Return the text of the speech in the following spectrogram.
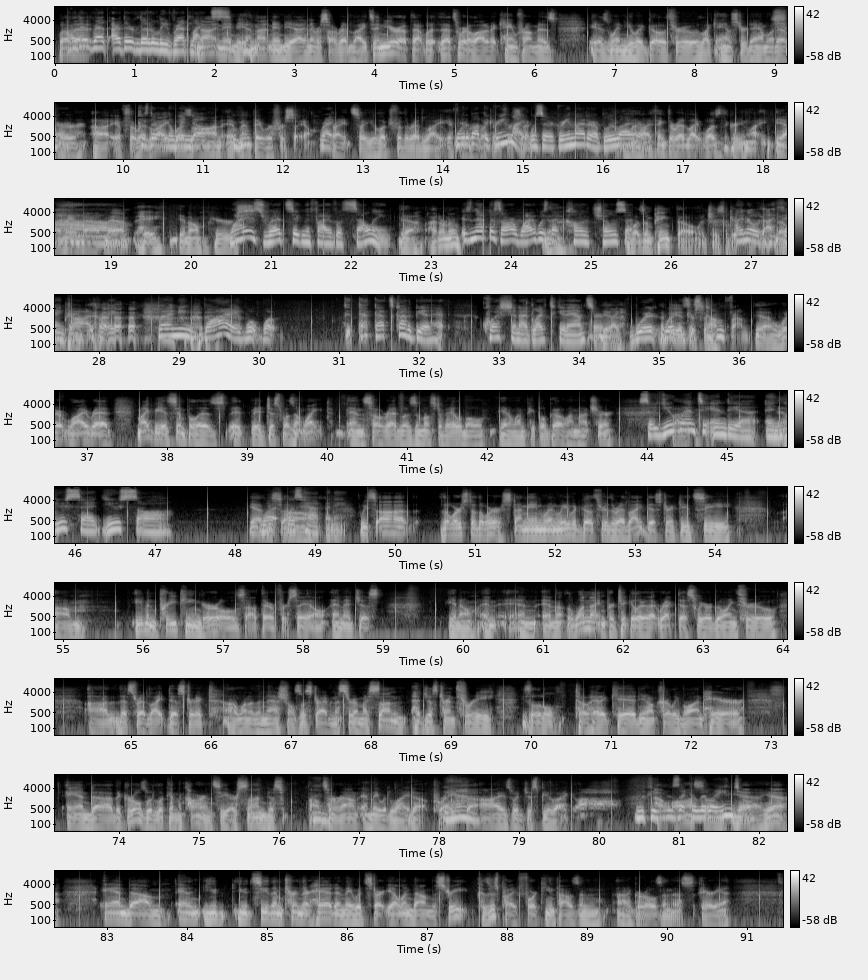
Well, Are there red? Are there literally red lights? not in India. Not in India. I never saw red lights. In Europe, that was that's where a lot of it came from. Is is when you would go through like Amsterdam, whatever. Uh, if the red light the was window. on, it meant they were for sale. Right. Right. So you looked for the red light. If you What about the green light? sex. Was there a green light or a blue light? Well, or? I think the red light was the green light. Yeah, I mean that meant, hey, you know, here's. Why is red signified with selling? Yeah, I don't know. Isn't that bizarre? Why was that color chosen? It wasn't pink though, which is good. I know. I No thank pink. God, right? but I mean, why? What? What? That that's got to be a question I'd like to get answered. Yeah, like, where that'd where does this come from? Yeah, where why red? Might be as simple as it, it just wasn't white, and so red was the most available. You know, when people go, I'm not sure. So you went to India and you said you saw Yeah, we what saw was happening. we saw the worst of the worst. I mean, when we would go through the red light district, you'd see um, even preteen girls out there for sale, and it just, you know, and and and the one night in particular that wrecked us, we were going through uh, this red light district. Uh, one of the nationals was driving us through, and my son had just turned three. He's a little tow-headed kid, you know, curly blonde hair. And uh, the girls would look in the car and see our son just bouncing around, and they would light up. Right, Yeah. the eyes would just be like, "Oh, Look, he how was like a little angel. Yeah, yeah. And um, and you'd you'd see them turn their head and they would start yelling down the street because there's probably fourteen thousand uh, girls in this area,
